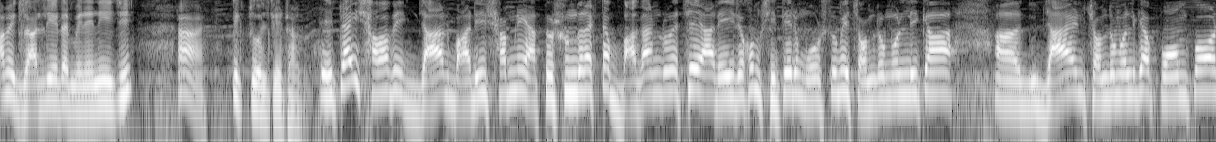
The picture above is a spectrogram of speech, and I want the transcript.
আমি গ্লাডলি এটা মেনে নিয়েছি। হ্যাঁ ঠিক চলছে থাক এটাই স্বাভাবিক যার বাড়ির সামনে এত সুন্দর একটা বাগান রয়েছে আর এই রকম শীতের মরশুমে চন্দ্রমল্লিকা জায়ান্ট চন্দ্রমল্লিকা পম্পন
